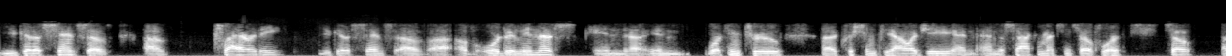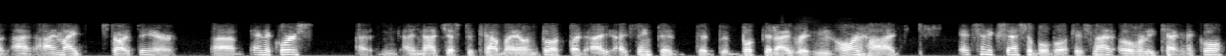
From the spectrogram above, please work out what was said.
you get a sense of, of clarity, you get a sense of, uh, of orderliness, in uh, in working through uh, Christian theology and and the sacraments and so forth. So uh, I, I might start there, uh, and of course, uh, not just to tout my own book, but I, I think that, that the book that I've written on Hodge, it's an accessible book. It's not overly technical,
